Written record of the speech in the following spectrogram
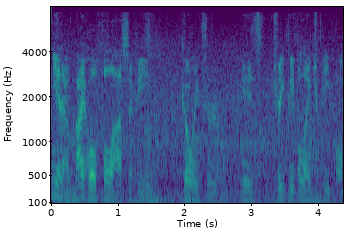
you know, my whole philosophy going through is treat people like your people.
